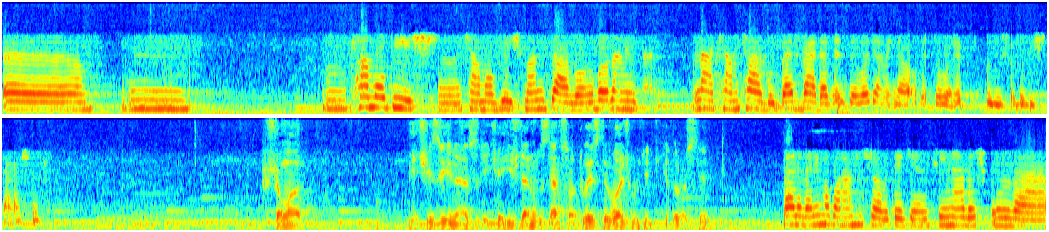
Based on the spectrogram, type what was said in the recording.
اه، م، م، کم و بیش کم و بیش. من در واقع بازم این نه کمتر بود بعد بعد از ازدواجم این روابط دوباره شروع شد و بیشتر شد شما یه چیزی نزدیک 18 19 سال تو ازدواج بودید که درسته؟ بله ولی ما با هم هیچ رابطه جنسی نداشتیم و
